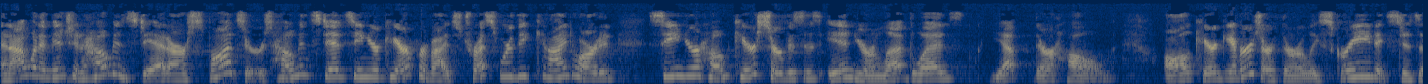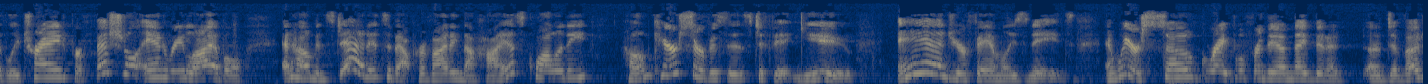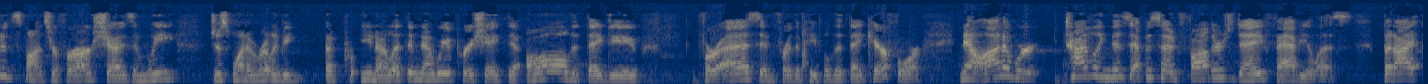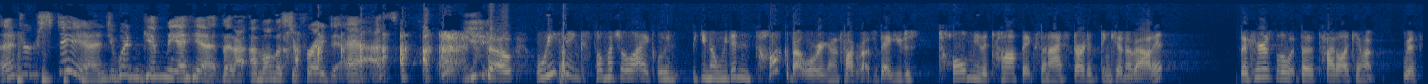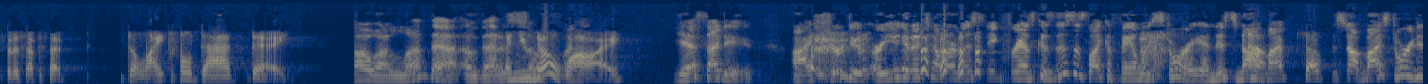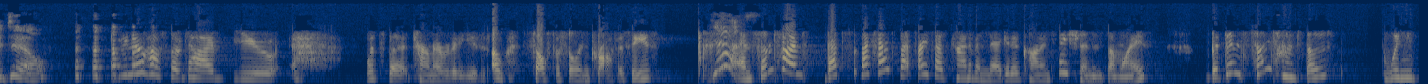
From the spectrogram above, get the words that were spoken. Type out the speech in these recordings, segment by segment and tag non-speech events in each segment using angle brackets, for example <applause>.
And I want to mention Home Instead, our sponsors. Home Instead Senior Care provides trustworthy, kind-hearted senior home care services in your loved ones. Yep, their home. All caregivers are thoroughly screened, extensively trained, professional, and reliable. At Home Instead, it's about providing the highest quality home care services to fit you and your family's needs. And we are so grateful for them. They've been a, a devoted sponsor for our shows, and we just want to really be, you know, let them know we appreciate the, all that they do for us and for the people that they care for. Now, Anna, we're titling this episode Father's Day Fabulous. But I understand you wouldn't give me a hint, but I, I'm almost afraid to ask. <laughs> You, so we think so much alike. When you know, we didn't talk about what we were going to talk about today. You just told me the topics, and I started thinking about it. So here's the, the title I came up with for this episode: "Delightful Dad's Day." Oh, I love that. Oh, that is. And you so know funny. why? Yes, I do. I sure do. Are you going to tell our <laughs> listening friends? Because this is like a family story, and it's not my so it's not my story to tell. You know how sometimes you <sighs> what's the term everybody uses? Oh, self-fulfilling prophecies. Yes. And sometimes that's that has that phrase has kind of a negative connotation in some ways. But then sometimes those when you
